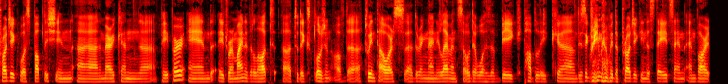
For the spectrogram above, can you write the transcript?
project was published in uh, an American uh, paper, and it reminded a lot uh, to the explosion of the Twin Towers uh, during 9 11. So there was a big public uh, disagreement with the project in the States, and MVR-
